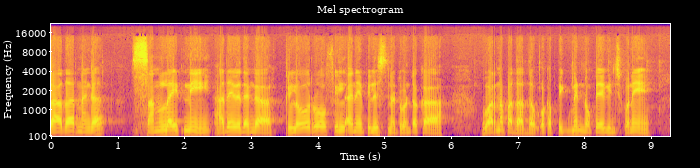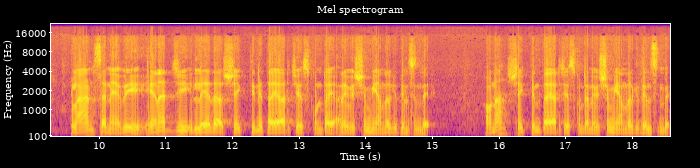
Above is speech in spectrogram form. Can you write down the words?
సాధారణంగా సన్లైట్ని అదేవిధంగా క్లోరోఫిల్ అనే పిలుస్తున్నటువంటి ఒక వర్ణ పదార్థం ఒక పిగ్మెంట్ని ఉపయోగించుకొని ప్లాంట్స్ అనేవి ఎనర్జీ లేదా శక్తిని తయారు చేసుకుంటాయి అనే విషయం మీ అందరికీ తెలిసిందే. అవునా? శక్తిని తయారు చేసుకుంటున్న విషయం మీ అందరికీ తెలిసిందే.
